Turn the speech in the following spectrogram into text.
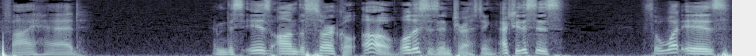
if I had, I mean, this is on the circle. Oh, well, this is interesting. Actually, this is, so what is,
